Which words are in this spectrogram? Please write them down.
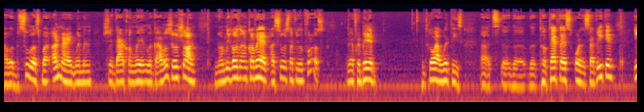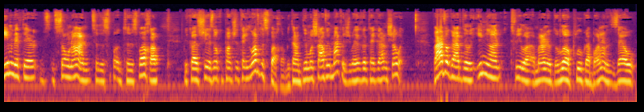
Our basulas, but unmarried women should dark on legalos or shan normally go to uncover head. Asuras afilut furos. They're forbidden to go out with these uh, the the totefes or the savitin, even if they're sewn on to the to the svacha, because she has no compunction taking off the svacha. Mitam dimo shavu makas, she may take it out and show it. V'avagav de inyan tefila amarno de lo plug rabbanon zel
